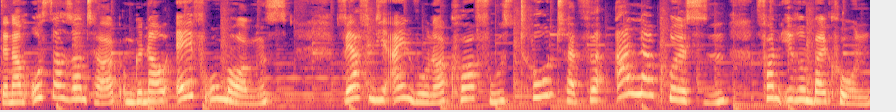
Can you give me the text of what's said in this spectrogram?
Denn am Ostersonntag um genau 11 Uhr morgens werfen die Einwohner Korfus Tontöpfe aller Größen von ihrem Balkon.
